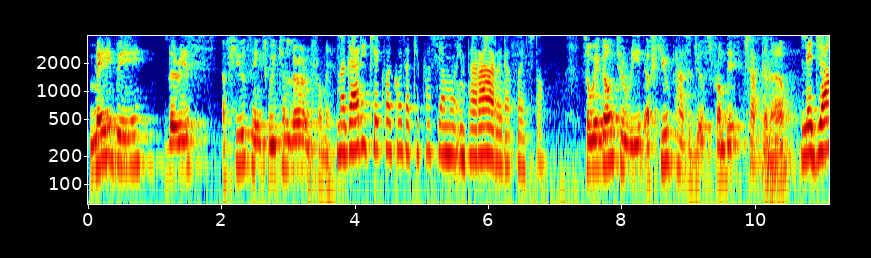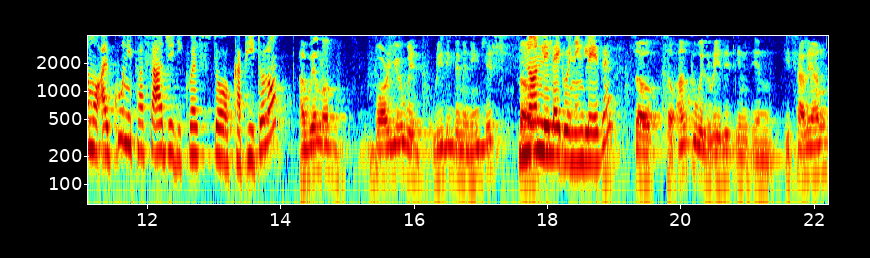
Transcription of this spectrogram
Maybe there is a few things we can learn from it. Magari c'è qualcosa che possiamo imparare da questo. So we're going to read a few passages from this chapter now. Leggiamo alcuni passaggi di questo capitolo. I will not bore you with reading them in English. So, non li leggo in inglese. So, so Anke will read it in, in Italian.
